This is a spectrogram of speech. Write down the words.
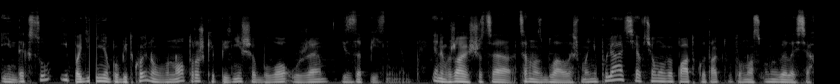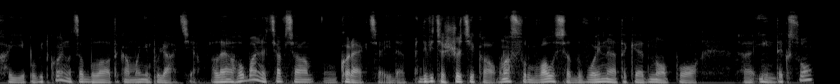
індексу, і падіння по біткоїну воно трошки пізніше було уже із запізненням. Я не вважаю, що це, це в нас була лише маніпуляція в цьому випадку. Так, тобто в нас оновилися хаї по біткоїну, це була така маніпуляція. Але глобально ця вся корекція йде. Дивіться, що цікаво. У нас сформувалося двойне таке дно по е, індексу.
